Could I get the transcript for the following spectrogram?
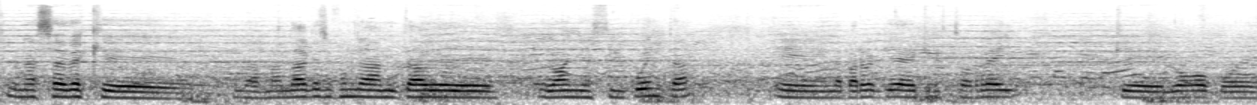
Sí, unas sedes que la hermandad que se funda a mitad de los años 50 eh, en la parroquia de Cristo Rey, que luego pues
